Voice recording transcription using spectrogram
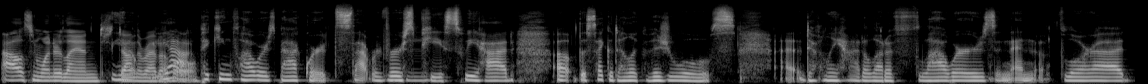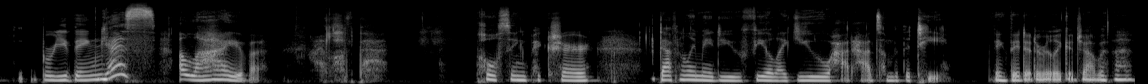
Alice in Wonderland down know, the rabbit yeah, hole. picking flowers backwards. That reverse piece. We had uh, the psychedelic visuals. Uh, definitely had a lot of flowers and and flora. Breathing. Yes, alive. I love that. pulsing picture definitely made you feel like you had had some of the tea. I think they did a really good job with that.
